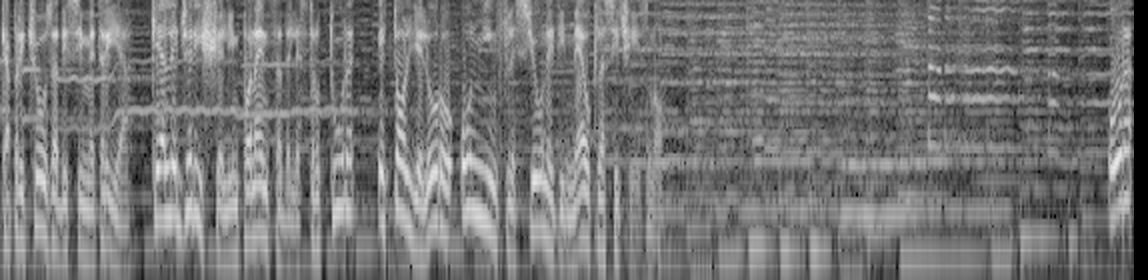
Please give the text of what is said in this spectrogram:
Capricciosa di simmetria che alleggerisce l'imponenza delle strutture e toglie loro ogni inflessione di neoclassicismo. Ora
